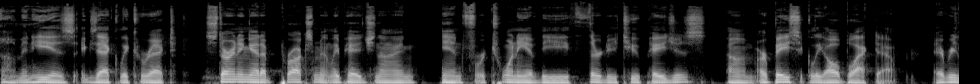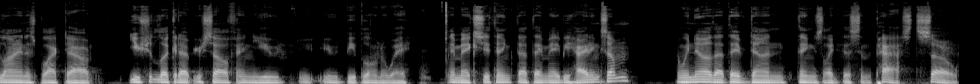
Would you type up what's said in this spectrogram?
um, and he is exactly correct. Starting at approximately page 9, and for 20 of the 32 pages, um, are basically all blacked out. Every line is blacked out. You should look it up yourself, and you you'd be blown away. It makes you think that they may be hiding something, and we know that they've done things like this in the past. So,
